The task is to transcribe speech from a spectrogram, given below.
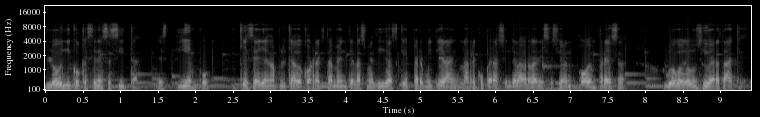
Lo único que se necesita es tiempo y que se hayan aplicado correctamente las medidas que permitirán la recuperación de la organización o empresa luego de un ciberataque,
